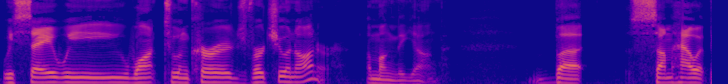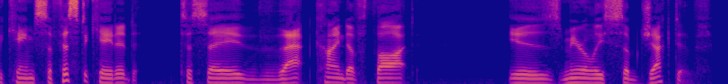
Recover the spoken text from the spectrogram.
We say we want to encourage virtue and honor among the young, but somehow it became sophisticated to say that kind of thought is merely subjective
